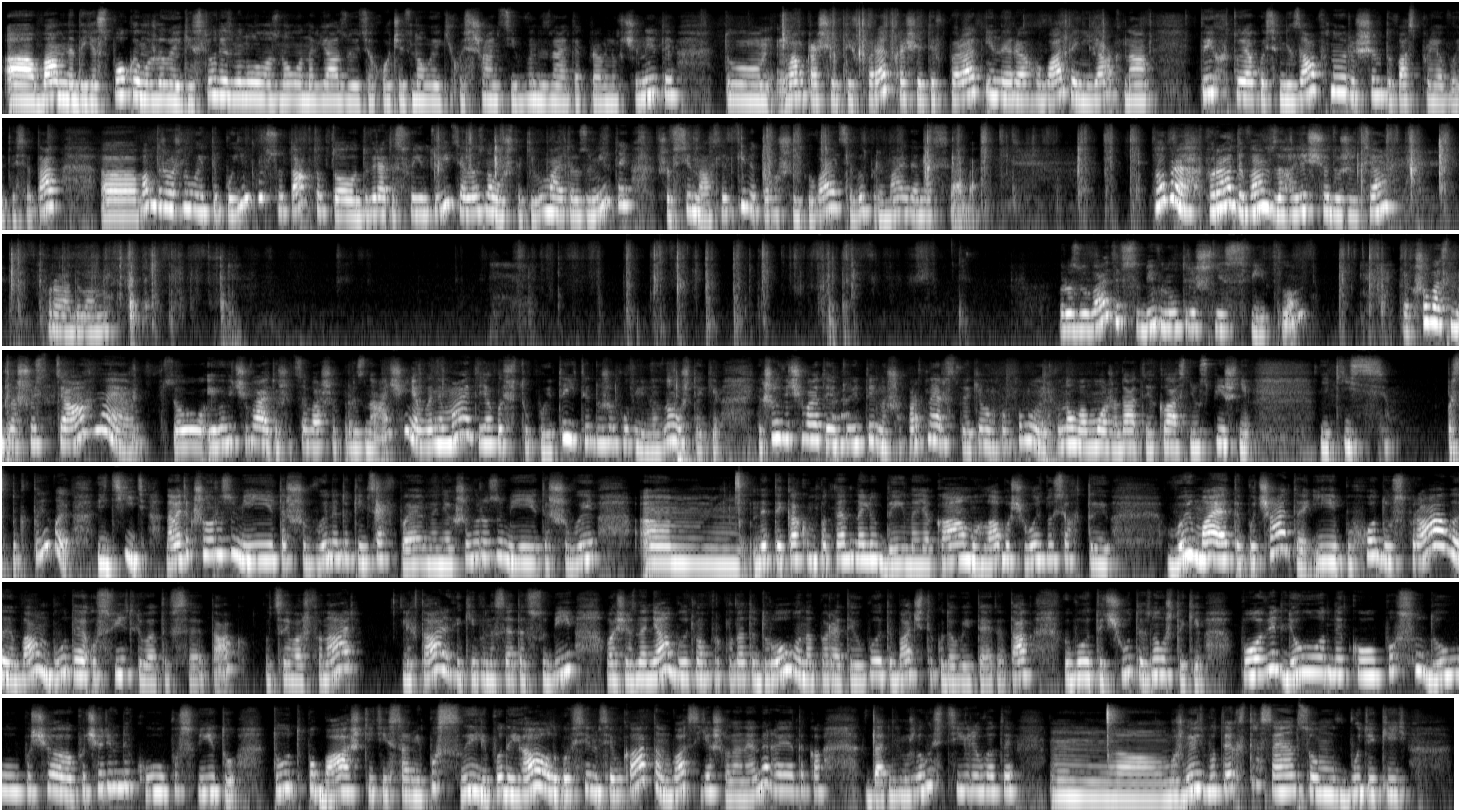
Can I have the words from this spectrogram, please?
а, вам не дає спокою, можливо, якісь люди з минулого знову нав'язуються, хочуть знову якихось шансів, ви не знаєте, як правильно вчинити, то вам краще йти вперед, краще йти вперед і не реагувати ніяк на тих, хто якось внезапно вирішив до вас проявитися. Так? Е, вам дуже важливо йти по імпульсу, так, тобто довіряти своїй інтуїції, але знову ж таки, ви маєте розуміти, що всі наслідки від того, що відбувається, ви приймаєте на себе. Добре, поради вам взагалі щодо життя. Поради вам. Розвивайте в собі внутрішнє світло. Якщо вас на щось тягне, то і ви відчуваєте, що це ваше призначення, ви не маєте якось вступити і йти дуже повільно. Знову ж таки, якщо ви відчуваєте інтуїтивно, що партнерство, яке вам пропонують, воно вам може дати класні, успішні якісь перспективи, йдіть. Навіть якщо ви розумієте, що ви не до кінця впевнені, якщо ви розумієте, що ви ем, не така компетентна людина, яка могла би чогось досягти. Ви маєте почати, і по ходу справи вам буде освітлювати все, так? Оцей ваш фонарь, ліхтарик, який ви несете в собі, ваші знання будуть вам прокладати дорогу наперед, і ви будете бачити, куди ви йдете. Так? Ви будете чути, знову ж таки, по відлюднику, по суду, по, чарівнику, по світу, тут по башті тій самій, по силі, по дияволу, по всім цим картам у вас є шалена енергетика, здатність можливо стілювати, можливість бути екстрасенсом в будь-якій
